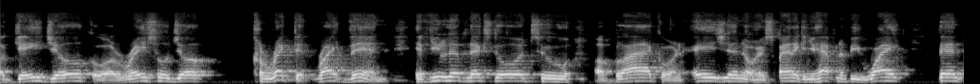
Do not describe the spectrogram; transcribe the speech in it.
a gay joke or a racial joke, correct it right then. If you live next door to a black or an Asian or Hispanic and you happen to be white, then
